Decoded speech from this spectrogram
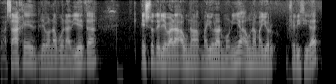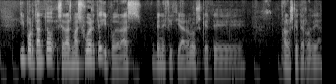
masaje, lleva una buena dieta. Esto te llevará a una mayor armonía, a una mayor felicidad y por tanto serás más fuerte y podrás beneficiar a los que te a los que te rodean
